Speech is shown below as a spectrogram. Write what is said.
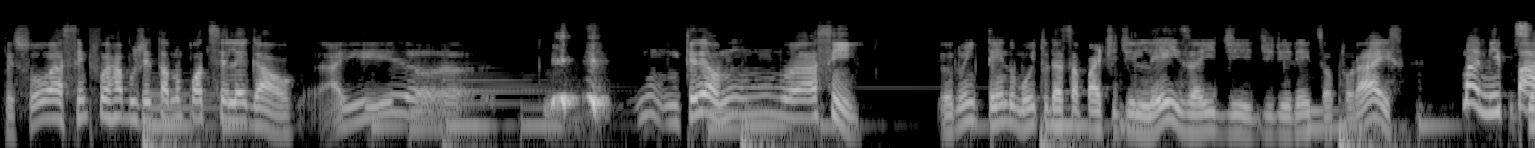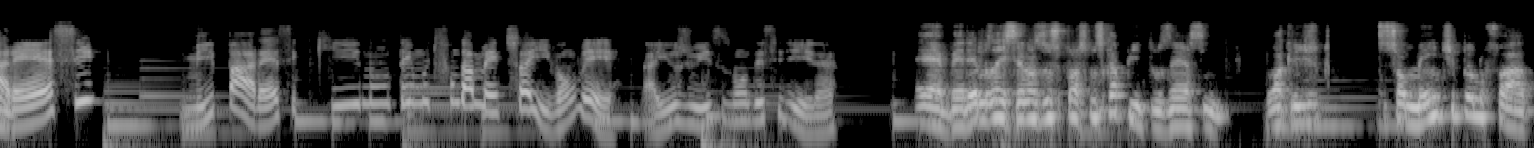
pessoa sempre foi rabugenta, não pode ser legal. Aí. entendeu? Não, assim, eu não entendo muito dessa parte de leis aí de, de direitos autorais, mas me parece. Me parece que não tem muito fundamento isso aí. Vamos ver. Aí os juízes vão decidir, né? É, veremos as cenas dos próximos capítulos, né? Assim, eu acredito que somente pelo fato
